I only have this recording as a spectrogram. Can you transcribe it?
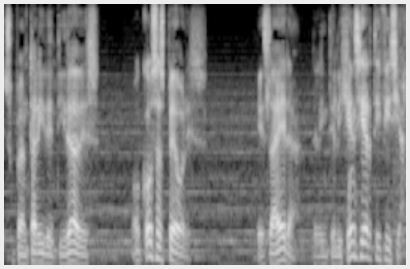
suplantar identidades o cosas peores. Es la era de la inteligencia artificial.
